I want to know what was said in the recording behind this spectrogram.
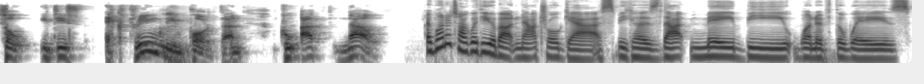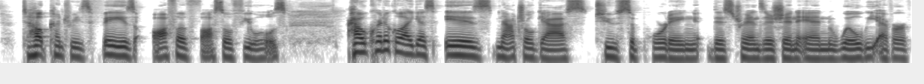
So it is extremely important to act now. I want to talk with you about natural gas because that may be one of the ways to help countries phase off of fossil fuels. How critical, I guess, is natural gas to supporting this transition, and will we ever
